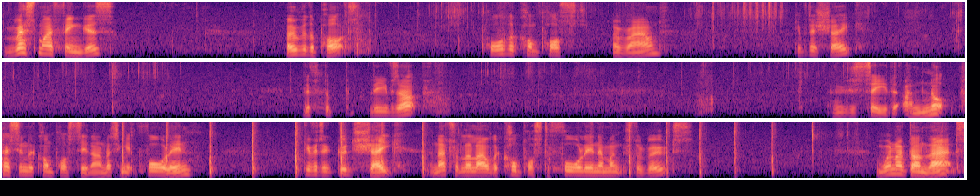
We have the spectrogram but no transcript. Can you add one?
rest my fingers over the pot, pour the compost around, give it a shake, lift the leaves up, and you can see that I'm not pressing the compost in, I'm letting it fall in, give it a good shake, and that will allow the compost to fall in amongst the roots. And when I've done that,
